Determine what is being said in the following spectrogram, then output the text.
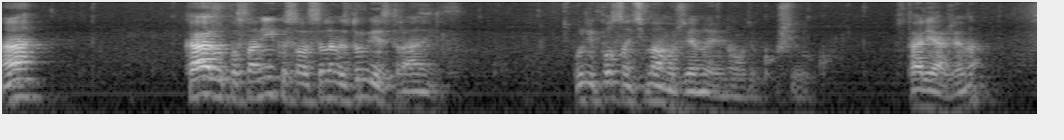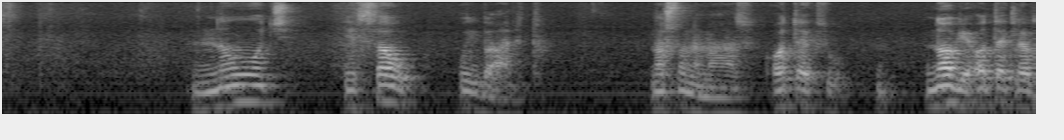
ha, kažu poslaniku sa selem s druge strane, Boži poslanić imamo ženu jednu ovdje u kušilku. starija žena, noć je sva u, u ibadetu, noćnom namazu, otek su, noge otekle od,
